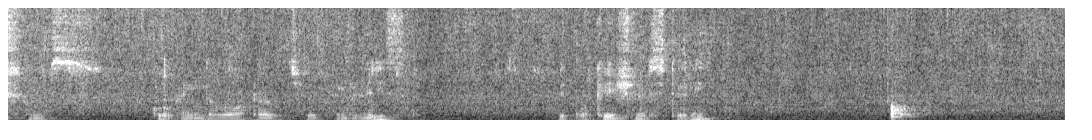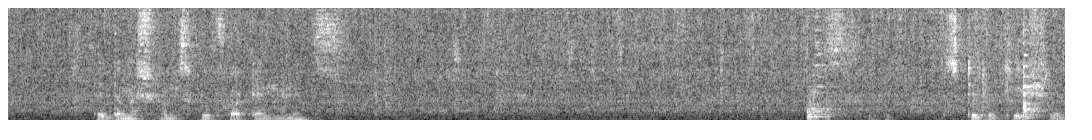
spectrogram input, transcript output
Mushrooms cook the water which has been released with occasional stirring. Let the mushrooms cook for 10 minutes. Stir occasionally.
